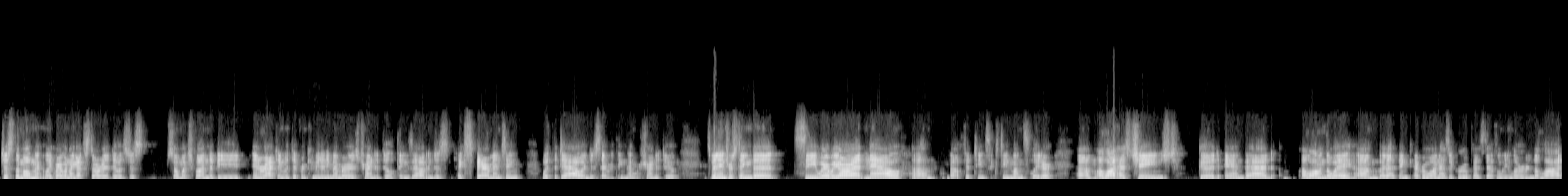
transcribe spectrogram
just the moment, like right when I got started, it was just so much fun to be interacting with different community members, trying to build things out, and just experimenting with the DAO and just everything that we're trying to do. It's been interesting to see where we are at now, um, about 15, 16 months later. Um, a lot has changed, good and bad, along the way. Um, but I think everyone as a group has definitely learned a lot.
